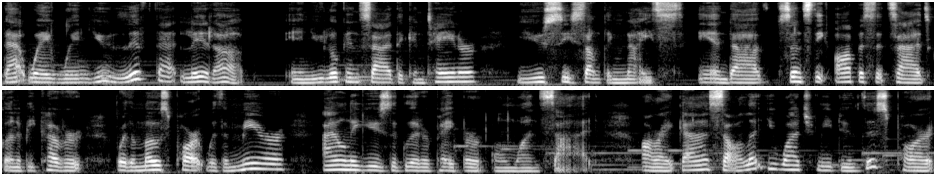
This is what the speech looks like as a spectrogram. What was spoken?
That way, when you lift that lid up and you look inside the container, you see something nice. And uh, since the opposite side is going to be covered for the most part with a mirror, I only use the glitter paper on one side. All right, guys, so I'll let you watch me do this part,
